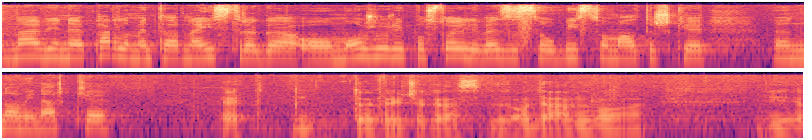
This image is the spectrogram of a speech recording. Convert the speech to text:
najavljena je parlamentarna istraga o Možuri. Postoji li veza sa ubistvom malteške e, novinarke? Eto, to je priča kada odavno je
